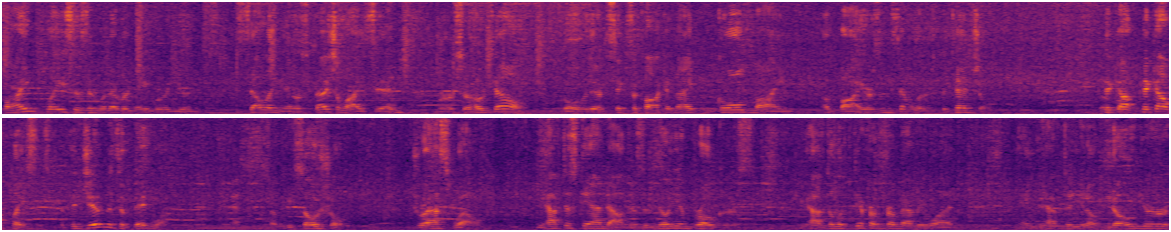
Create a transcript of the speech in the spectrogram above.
Find places in whatever neighborhood you're selling in or specialize in. Mercer Hotel. Go over there at 6 o'clock at night, gold mine of buyers and sellers, potential. Pick out, pick out places. But the gym is a big one. Yes. So Be social. Dress well. You have to stand out. There's a million brokers. You have to look different from everyone. And you have to, you know, know your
